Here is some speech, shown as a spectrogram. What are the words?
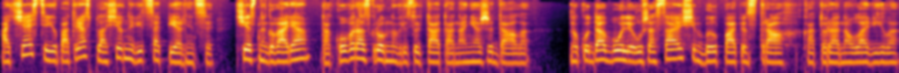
Отчасти ее потряс плачевный вид соперницы. Честно говоря, такого разгромного результата она не ожидала. Но куда более ужасающим был папин страх, который она уловила.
